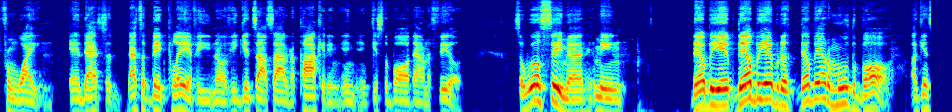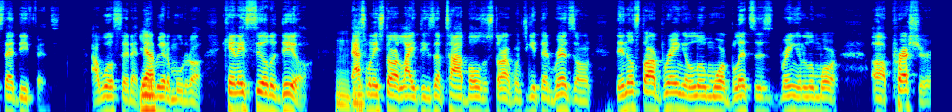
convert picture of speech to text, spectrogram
from White, and that's a that's a big play if he you know if he gets outside of the pocket and, and, and gets the ball down the field. So we'll see, man. I mean, they'll be able they'll be able to they'll be able to move the ball against that defense. I will say that Yeah. they'll be able to move it off. Can they seal the deal? Mhm. That's when they start lighting things up. Todd Bowles will start once you get that red zone. Then they'll start bringing a little more blitzes, bringing a little more uh, pressure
